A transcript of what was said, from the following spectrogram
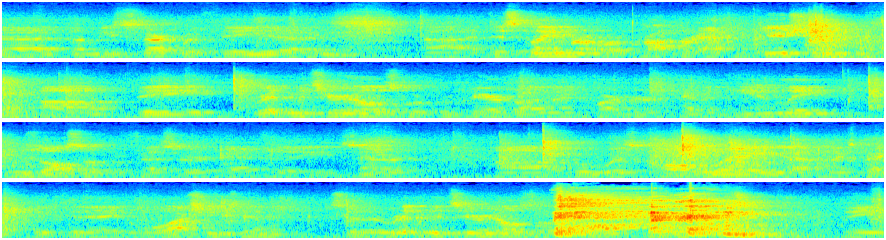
Uh, Let me start with the uh, uh, disclaimer or proper attribution. The written materials were prepared by my partner Kevin Handley, who is also a professor at the center, uh, who was called away uh, unexpectedly today to Washington. So the written materials are all. The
